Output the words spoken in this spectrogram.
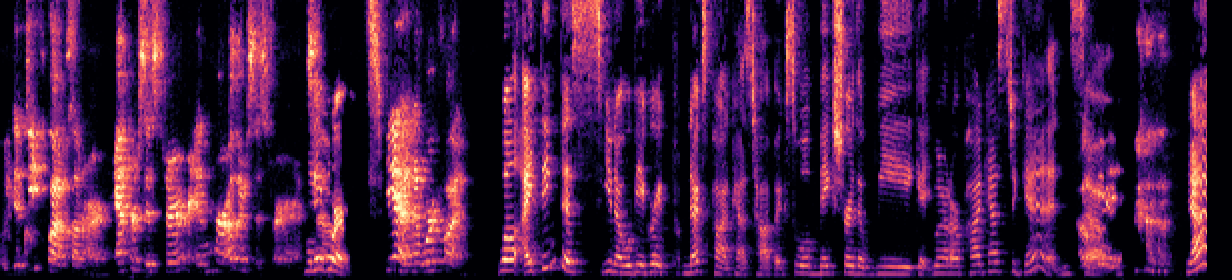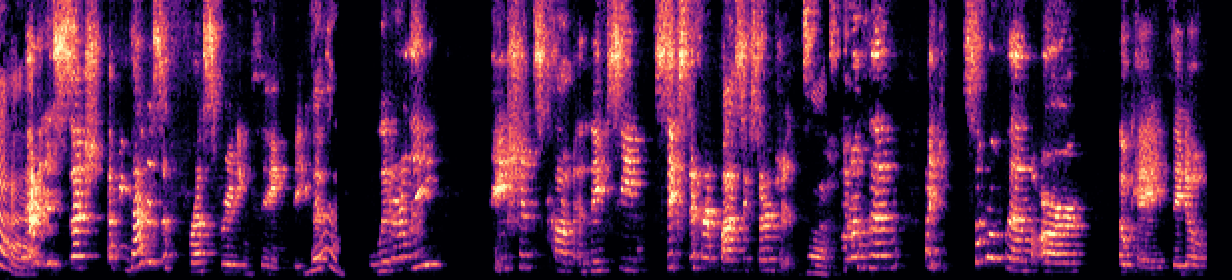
we did DIEP flaps on her and her sister and her other sister. And, and so, it worked. Yeah, and it worked fine. Well, I think this, you know, will be a great next podcast topic. So we'll make sure that we get you on our podcast again. So, okay. yeah, that is such. I mean, that is a frustrating thing because yeah. literally, patients come and they've seen six different plastic surgeons. Some of them, like some of them, are okay. They don't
